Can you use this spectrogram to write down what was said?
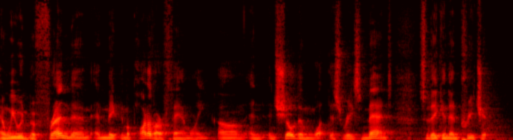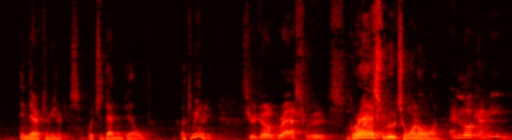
and we would befriend them and make them a part of our family, um, and, and show them what this race meant, so they can then preach it in their communities, which then build a community. So you're doing grassroots. Grassroots marketing. Grassroots 101. And look, I mean,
